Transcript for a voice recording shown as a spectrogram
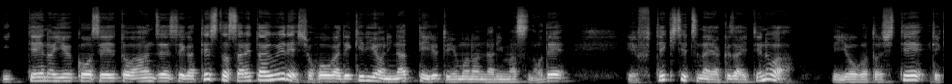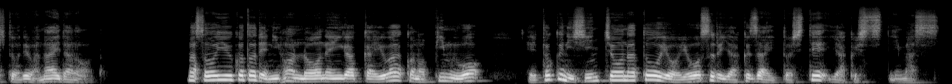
一定の有効性と安全性がテストされた上で処方ができるようになっているというものになりますので、不適切な薬剤というのは用語として適当ではないだろうと。まあ、そういうことで日本老年医学会はこの PIM を特に慎重な投与を要する薬剤として訳しています。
